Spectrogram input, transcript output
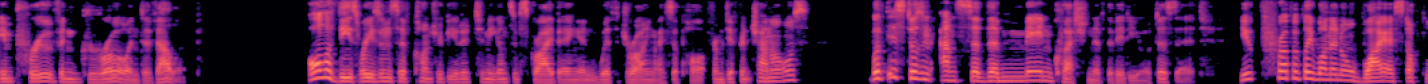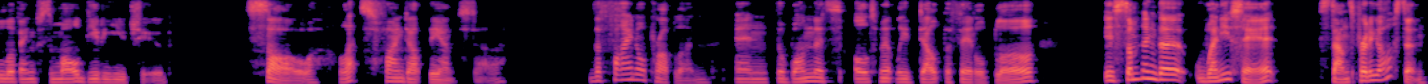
improve and grow and develop. All of these reasons have contributed to me unsubscribing and withdrawing my support from different channels. But this doesn't answer the main question of the video, does it? You probably want to know why I stopped loving small beauty YouTube. So, let's find out the answer. The final problem, and the one that's ultimately dealt the fatal blow, is something that, when you say it, sounds pretty awesome.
